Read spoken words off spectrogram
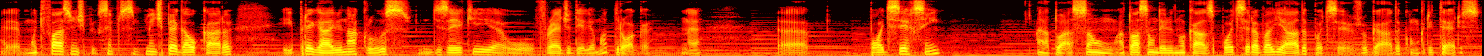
É muito fácil a gente simplesmente pegar o cara e pregar ele na cruz, dizer que é, o Fred dele é uma droga, né? Uh, pode ser sim, a atuação, a atuação dele no caso pode ser avaliada, pode ser julgada com critérios,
